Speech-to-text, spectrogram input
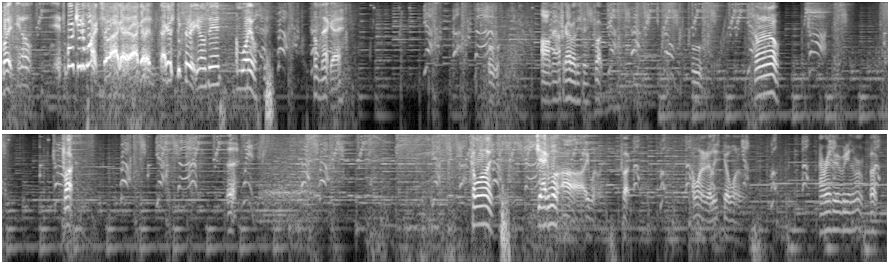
But you know, it's more Kingdom Hearts, so I gotta, I gotta, I gotta stick to it. You know what I'm saying? I'm loyal. I'm that guy. Ooh. Oh man, I forgot about these things. Fuck. Ooh. No, no, no. Fuck. Ugh. Come on. Jack him up. Ah, he went. Fuck. I wanted to at least kill one of them. I ran through everybody in the room. Fuck.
